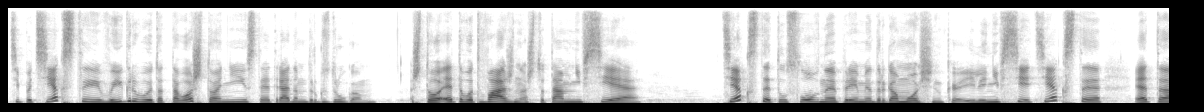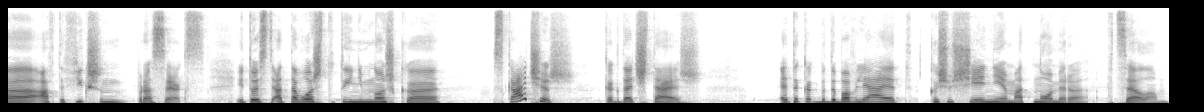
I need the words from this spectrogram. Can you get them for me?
типа тексты выигрывают от того, что они стоят рядом друг с другом. Что это вот важно, что там не все тексты — это условная премия Драгомощенко, или не все тексты — это автофикшн про секс. И то есть от того, что ты немножко скачешь, когда читаешь, это как бы добавляет к ощущениям от номера целом.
